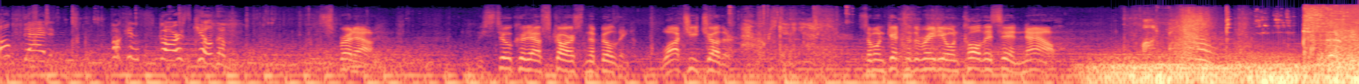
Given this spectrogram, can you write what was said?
All dead. Fucking scars killed them. Spread out. We still could have scars in the building. Watch each other. How are we getting out of here? Someone get to the radio and call this in, now! On me.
